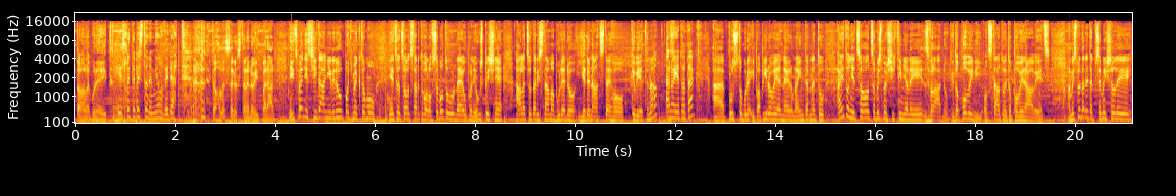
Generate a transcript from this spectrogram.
tohle bude hit. Jestli ty bys to neměl vydat. Tohle se dostane do hitparád. Nicméně sčítání lidu, pojďme k tomu něco, co odstartovalo v sobotu, ne úplně úspěšně, ale co tady s náma bude do 11. května. Ano, je to tak? A plus to bude i papírově, nejenom na internetu. A je to něco, co bychom všichni měli zvládnout. Je to povinný, od státu je to povinná věc. A my jsme tady tak přemýšleli,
